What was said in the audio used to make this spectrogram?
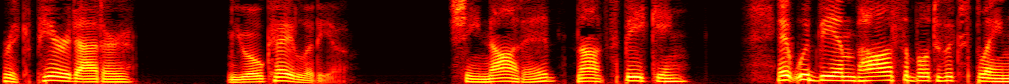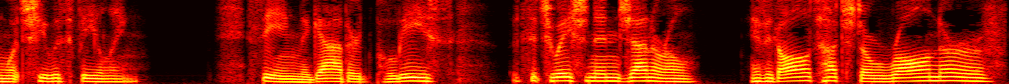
Rick peered at her. You okay, Lydia? She nodded, not speaking. It would be impossible to explain what she was feeling. Seeing the gathered police, the situation in general, it had all touched a raw nerve.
